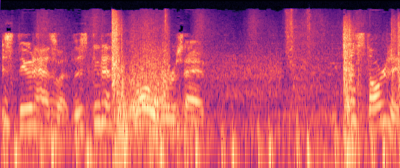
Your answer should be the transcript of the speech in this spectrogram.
This dude has a this dude has a crow over his head. Just started.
